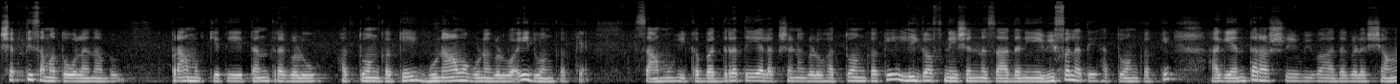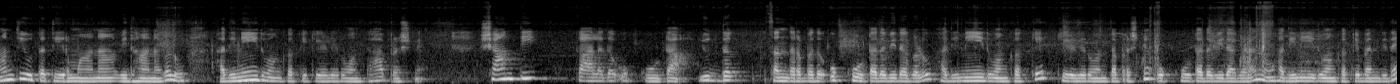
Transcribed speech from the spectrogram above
ಶಕ್ತಿ ಸಮತೋಲನ ಪ್ರಾಮುಖ್ಯತೆ ತಂತ್ರಗಳು ಹತ್ತು ಅಂಕಕ್ಕೆ ಗುಣಾವಗುಣಗಳು ಐದು ಅಂಕಕ್ಕೆ. ಸಾಮೂಹಿಕ ಭದ್ರತೆಯ ಲಕ್ಷಣಗಳು ಹತ್ತು ಅಂಕಕ್ಕೆ, ಲೀಗ್ ಆಫ್ ನೇಷನ್ನ ಸಾಧನೆಯ ವಿಫಲತೆ ಹತ್ತು ಅಂಕಕ್ಕೆ, ಹಾಗೆ ಅಂತಾರಾಷ್ಟ್ರೀಯ ವಿವಾದಗಳ ಶಾಂತಿಯುತ ತೀರ್ಮಾನ ವಿಧಾನಗಳು ಹದಿನೈದು ಅಂಕಕ್ಕೆ ಕೇಳಿರುವಂತಹ ಪ್ರಶ್ನೆ. ಶಾಂತಿ ಕಾಲದ ಒಕ್ಕೂಟ, ಯುದ್ಧ ಸಂದರ್ಭದ ಒಕ್ಕೂಟದ ವಿಧಗಳು ಹದಿನೈದು ಅಂಕಕ್ಕೆ ಕೇಳಿರುವಂಥ ಪ್ರಶ್ನೆ. ಒಕ್ಕೂಟದ ವಿಧಗಳನ್ನು ಹದಿನೈದು ಅಂಕಕ್ಕೆ ಬಂದಿದೆ.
